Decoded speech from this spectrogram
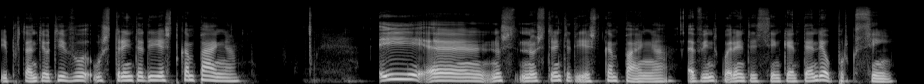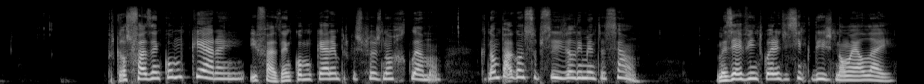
E, portanto, eu tive os 30 dias de campanha. E uh, nos, nos 30 dias de campanha, a 2045 entendeu porque sim. Porque eles fazem como querem. E fazem como querem porque as pessoas não reclamam. Que não pagam subsídio de alimentação. Mas é a 2045 que diz, não é lei.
